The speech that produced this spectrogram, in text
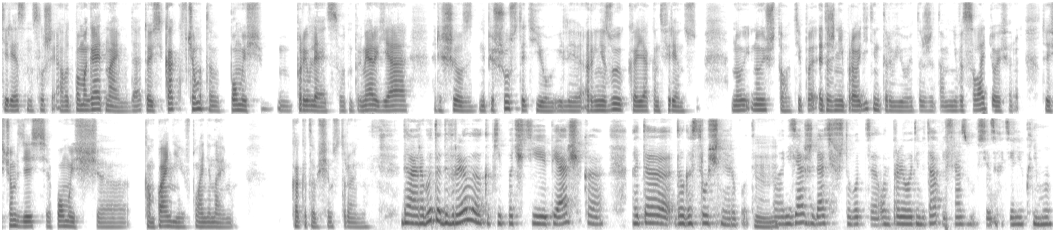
Интересно, слушай, а вот помогает найм, да? То есть как в чем эта помощь проявляется? Вот, например, я решил, напишу статью или организую-ка я конференцию. Ну, ну и что? Типа, это же не проводить интервью, это же там не высылать оферы. То есть в чем здесь помощь э, компании в плане найма? Как это вообще устроено? Да, работа Деврела, как и почти пиарщика, это долгосрочная работа. Mm-hmm. Нельзя ожидать, что вот он провел один этап, и сразу все захотели к нему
